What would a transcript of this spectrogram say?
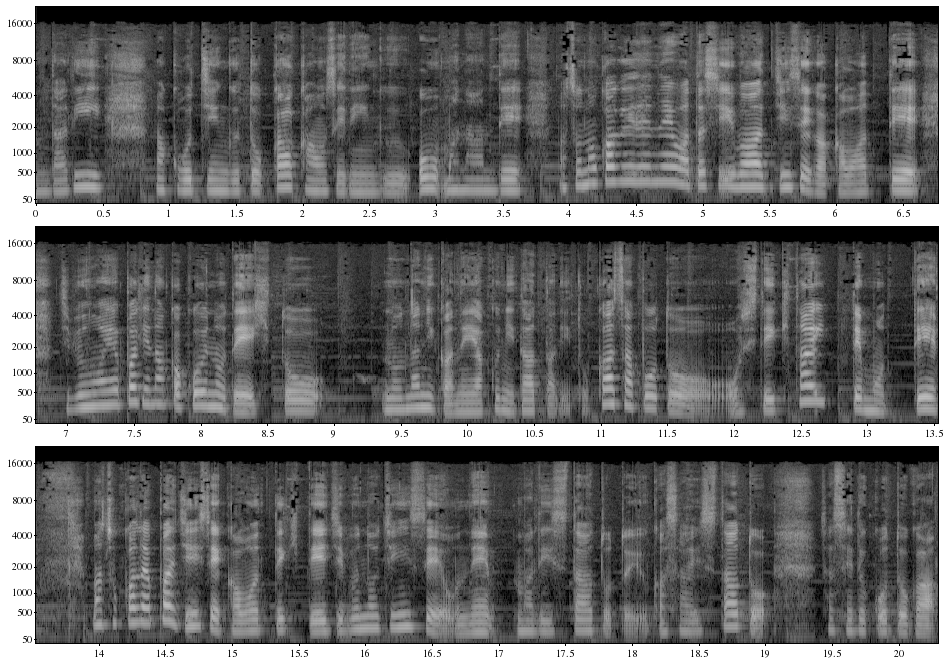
んだり、まあ、コーチングとかカウンセリングを学んで、まあ、そのおかげでね私は人生が変わって自分はやっぱりなんかこういうので人の何かね役に立ったりとかサポートをしていきたいって思って、まあ、そこからやっぱり人生変わってきて自分の人生をね、まあ、リスタートというか再スタートさせることが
